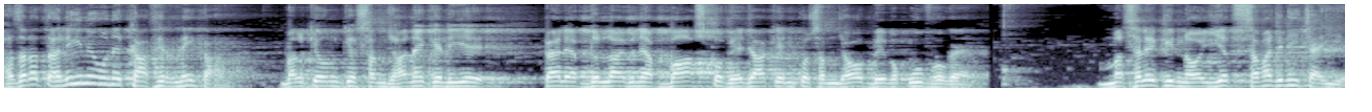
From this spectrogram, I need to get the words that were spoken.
حضرت علی نے انہیں کافر نہیں کہا، بلکہ ان کے سمجھانے کے لیے پہلے عبداللہ ابن عباس کو بھیجا کہ ان کو سمجھاؤ، بے وقوف ہو گئے۔ مسئلے کی نوعیت سمجھنی چاہیے۔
